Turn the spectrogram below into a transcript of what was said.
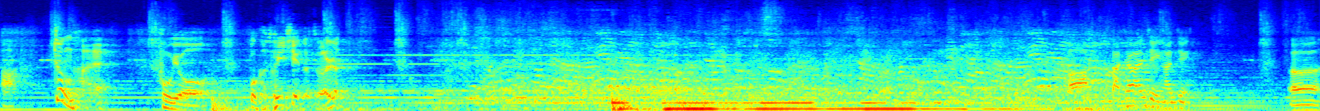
啊，郑海负有不可推卸的责任。啊，大家安静，安静。呃，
